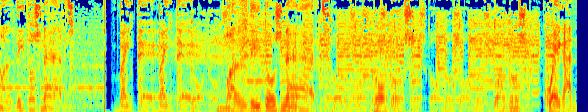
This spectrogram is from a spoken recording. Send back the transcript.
Malditos nerds. 20, 20. Malditos nerds. Todos, todos, todos, todos juegan.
